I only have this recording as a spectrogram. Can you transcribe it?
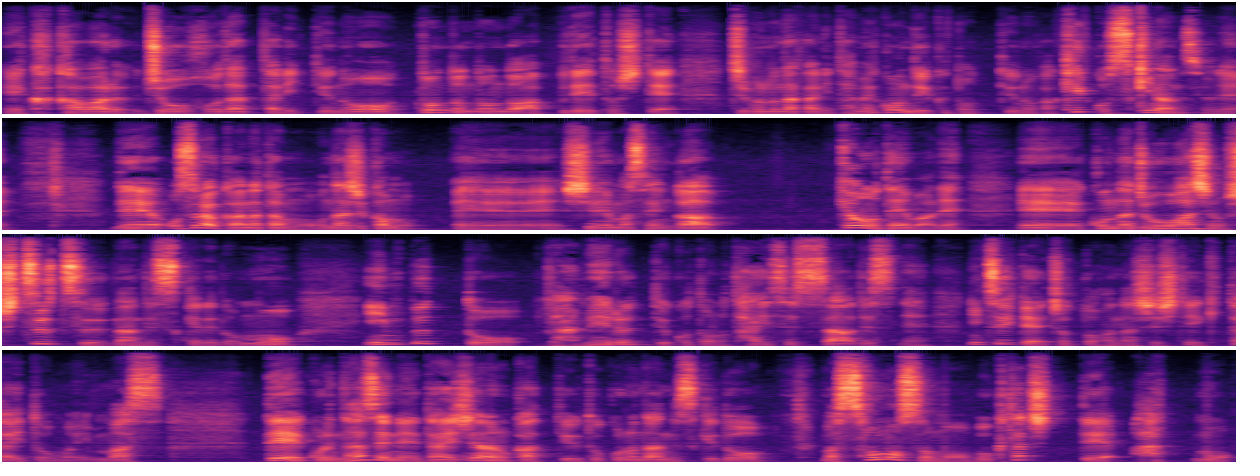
え関わる情報だったりっていうのをどんどんどんどんアップデートして自分の中に溜め込んでいくのっていうのが結構好きなんですよね。で、おそらくあなたも同じかも、えー、知れませんが、今日のテーマはね、えー、こんな情報発信をしつつなんですけれども、インプットをやめるっていうことの大切さですね、についてちょっとお話ししていきたいと思います。で、これなぜね、大事なのかっていうところなんですけど、まあ、そもそも僕たちって、あ、も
